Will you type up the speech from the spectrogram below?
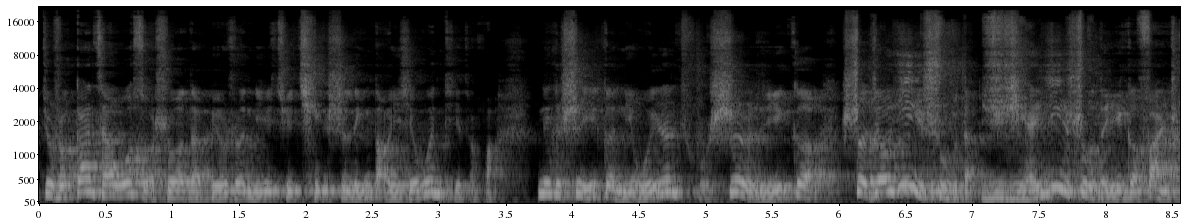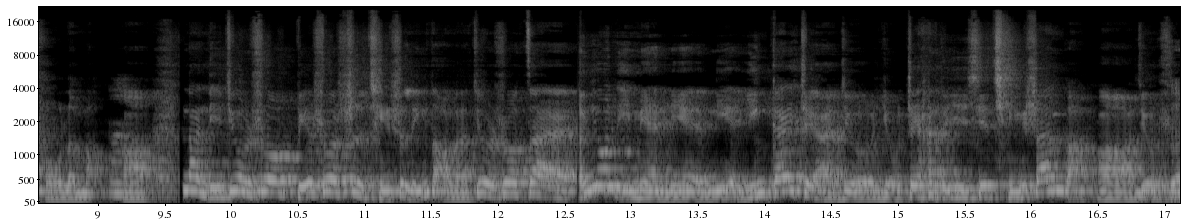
就说刚才我所说的，比如说你去请示领导一些问题的话，那个是一个你为人处事一个社交艺术的语言艺术的一个范畴了嘛啊。那你就是说，别说是请示领导了，就是说在朋友里面，你也你也应该这样就有这样的一些情商吧啊，就是说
